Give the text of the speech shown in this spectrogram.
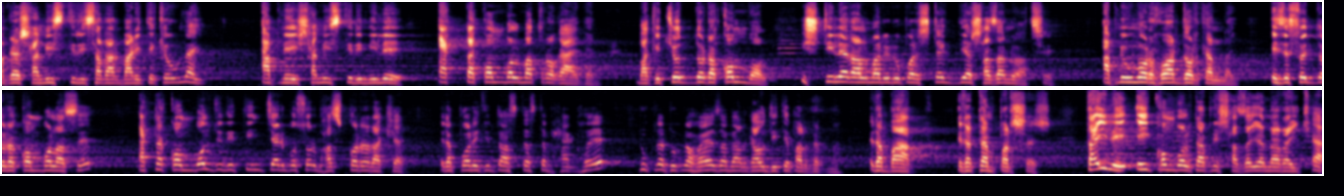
আপনার স্বামী, স্ত্রী ছাড়া আর বাড়িতে কেউ নাই। আপনি এই স্বামী, স্ত্রী মিলে একটা কম্বল মাত্র গায়ে দেন। বাকি চোদ্দোটা কম্বল স্টিলের আলমারির উপর স্টেক দিয়ে সাজানো আছে। আপনি উমর হওয়ার দরকার নাই। এই যে চোদ্দোটা কম্বল আছে একটা কম্বল যদি তিন, চার বছর ভাঁজ করে রাখেন, এটা পরে কিন্তু আস্তে আস্তে ভাগ হয়ে টুকরা টুকরা হয়ে যাবে আর গাও দিতে পারবেন না। এটা বাদ, এটা টেম্পার শেষ। তাইলে এই কম্বলটা আপনি সাজাইয়া না রাইখা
